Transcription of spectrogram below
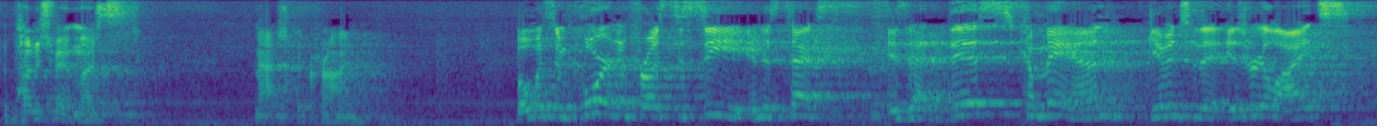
The punishment must match the crime. But what's important for us to see in this text is that this command given to the Israelites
